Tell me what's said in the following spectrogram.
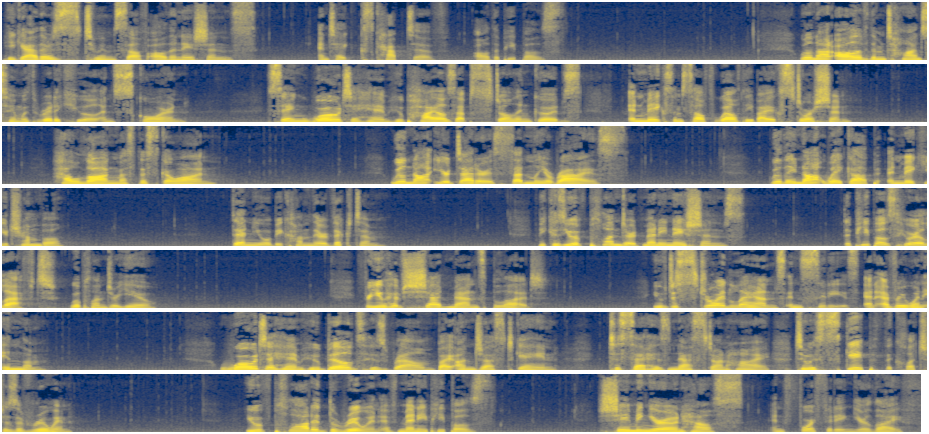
He gathers to himself all the nations and takes captive all the peoples. Will not all of them taunt him with ridicule and scorn, saying, Woe to him who piles up stolen goods and makes himself wealthy by extortion? How long must this go on? Will not your debtors suddenly arise? Will they not wake up and make you tremble? Then you will become their victim. Because you have plundered many nations, the peoples who are left will plunder you. For you have shed man's blood. You have destroyed lands and cities and everyone in them. Woe to him who builds his realm by unjust gain to set his nest on high, to escape the clutches of ruin. You have plotted the ruin of many peoples, shaming your own house and forfeiting your life.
